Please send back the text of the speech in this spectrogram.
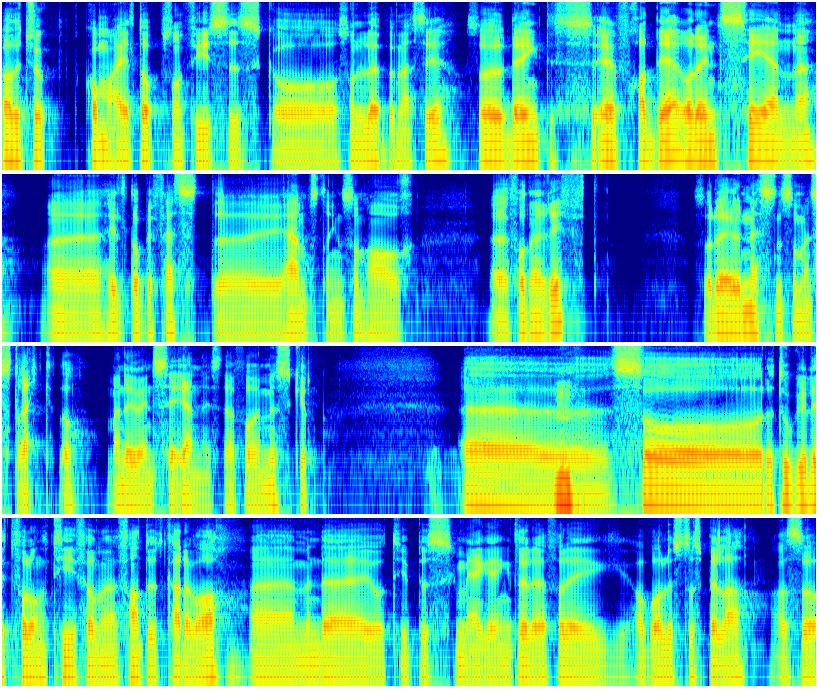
klarte ikke å komme helt opp sånn fysisk og sånn løpemessig. Så det egentlig er fra der, og det er en scene eh, helt opp i festet i hamstring som har eh, fått en rift. Så det er jo nesten som en strekk, da. Men det er jo en scene i stedet for en muskel. Eh, Så det tok jo litt for lang tid før vi fant ut hva det var. Eh, men det er jo typisk meg, egentlig, det, fordi jeg har bare lyst til å spille. Og så,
